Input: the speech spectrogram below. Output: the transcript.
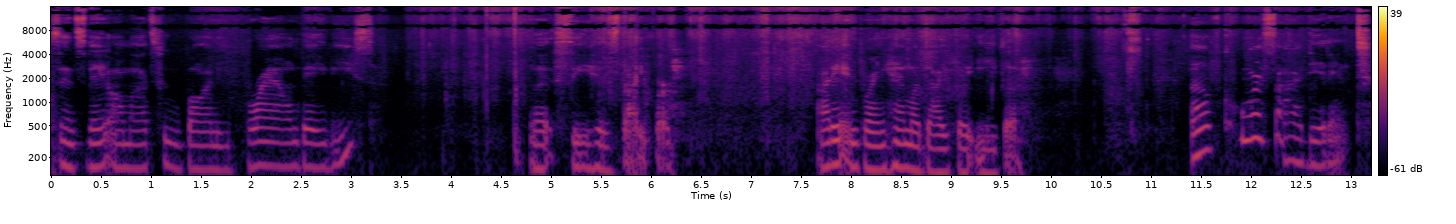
since they are my two Bonnie Brown babies. Let's see his diaper. I didn't bring him a diaper either. Of course I didn't.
